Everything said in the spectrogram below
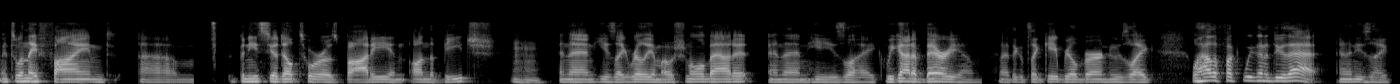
it's when they find um, Benicio del Toro's body and on the beach, Mhm. and then he's like really emotional about it, and then he's like, "We gotta bury him," and I think it's like Gabriel Byrne who's like, "Well, how the fuck are we gonna do that?" And then he's like,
